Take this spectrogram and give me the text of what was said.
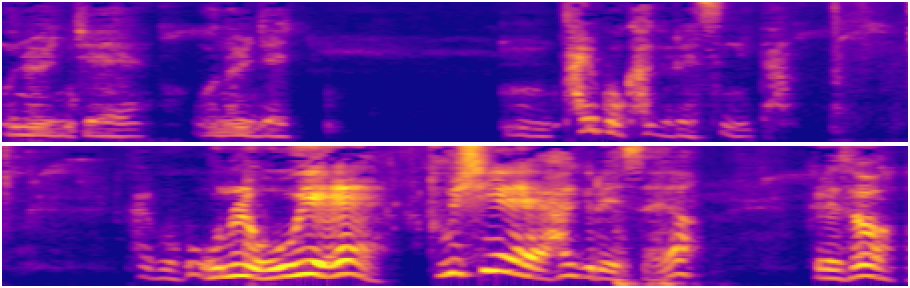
오늘 이제 오늘 이제 음, 탈곡하기로 했습니다. 탈곡 오늘 오후에 2시에 하기로 했어요. 그래서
